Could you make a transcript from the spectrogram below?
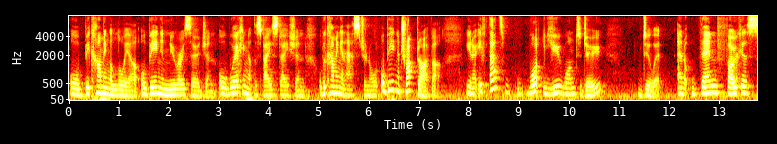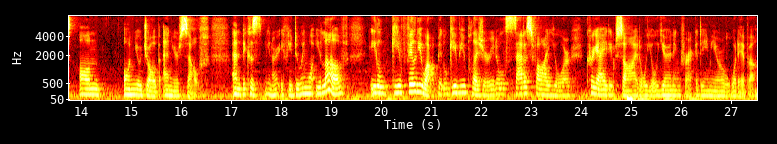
or becoming a lawyer, or being a neurosurgeon, or working at the space station, or becoming an astronaut, or being a truck driver, you know, if that's what you want to do, do it. And then focus on on your job and yourself. And because you know if you're doing what you love it'll give fill you up it'll give you pleasure it'll satisfy your creative side or your yearning for academia or whatever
